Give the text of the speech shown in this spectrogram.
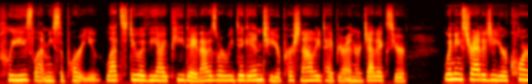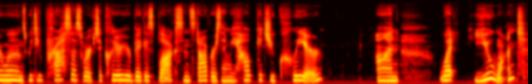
Please let me support you. Let's do a VIP day. That is where we dig into your personality type, your energetics, your winning strategy, your core wounds. We do process work to clear your biggest blocks and stoppers, and we help get you clear on what you want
